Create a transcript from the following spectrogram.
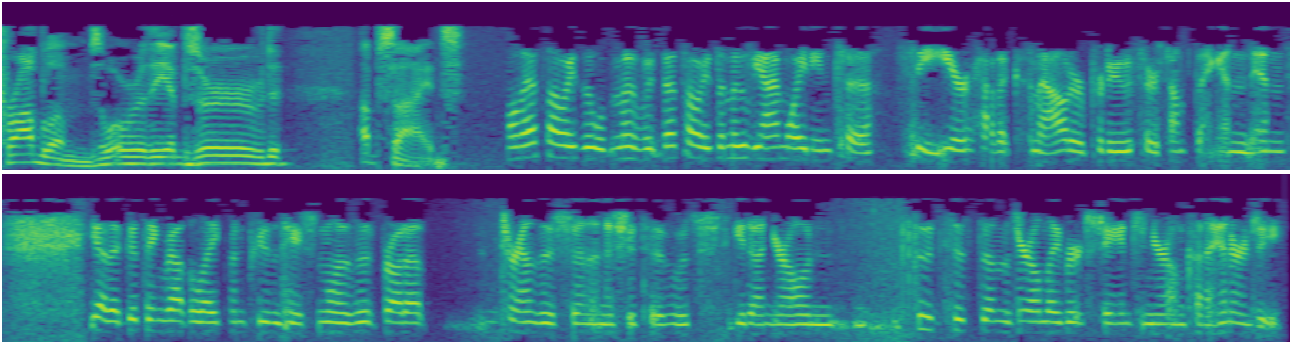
problems? What were the observed upsides? Well, that's always a movie. That's always the movie I'm waiting to see or have it come out or produce or something. And and yeah, the good thing about the Lakeman presentation was it brought up transition initiative which get on your own food systems, your own labor exchange, and your own kind of energy.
